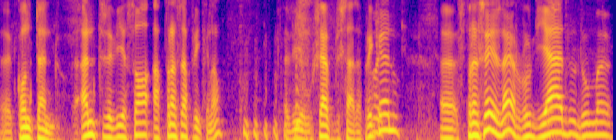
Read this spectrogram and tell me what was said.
Uh, contando. Antes havia só a França-África, não? havia o chefe de Estado africano, francês, né? rodeado de uma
